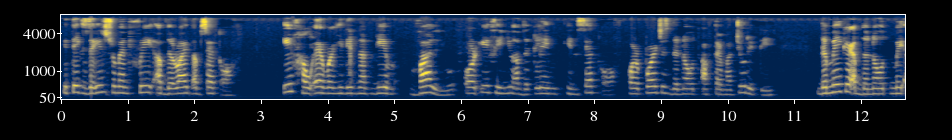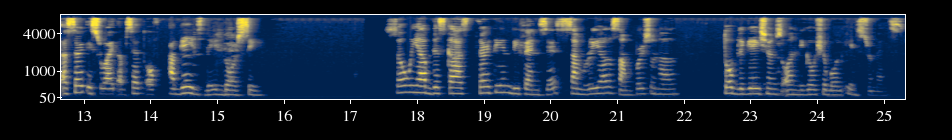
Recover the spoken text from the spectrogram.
he takes the instrument free of the right of set-off. If, however, he did not give value, or if he knew of the claim in set-off or purchased the note after maturity, the maker of the note may assert his right of set-off against the endorsee. So we have discussed 13 defenses, some real, some personal, to obligations on negotiable instruments.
